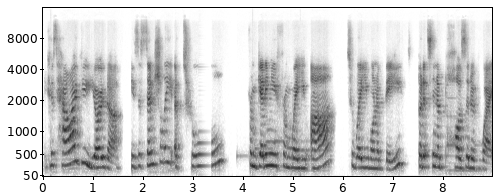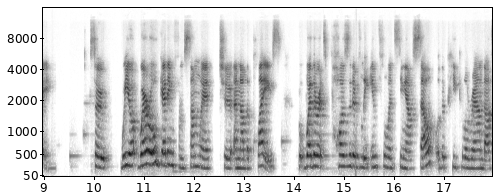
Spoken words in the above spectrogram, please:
Because how I view yoga is essentially a tool from getting you from where you are to where you want to be, but it's in a positive way. So we are, we're all getting from somewhere to another place, but whether it's positively influencing ourselves or the people around us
